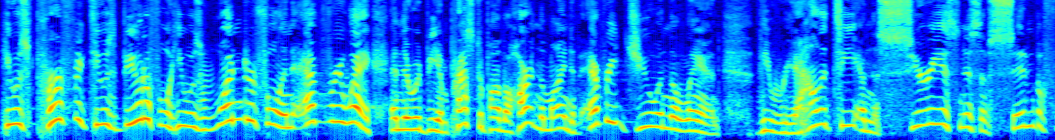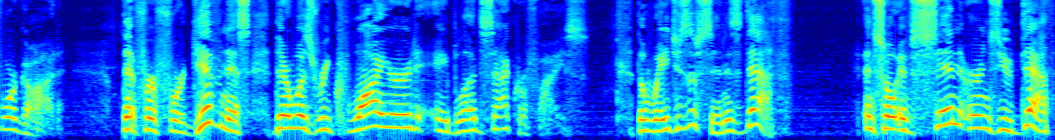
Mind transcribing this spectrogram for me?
He was perfect. He was beautiful. He was wonderful in every way. And there would be impressed upon the heart and the mind of every Jew in the land the reality and the seriousness of sin before God. That for forgiveness, there was required a blood sacrifice. The wages of sin is death. And so, if sin earns you death,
